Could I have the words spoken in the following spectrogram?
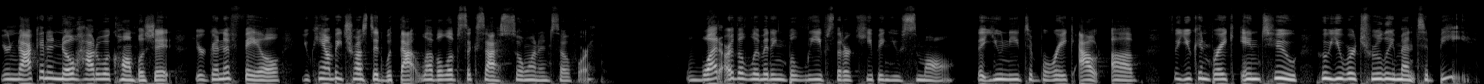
You're not going to know how to accomplish it. You're going to fail. You can't be trusted with that level of success, so on and so forth. What are the limiting beliefs that are keeping you small that you need to break out of so you can break into who you were truly meant to be?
